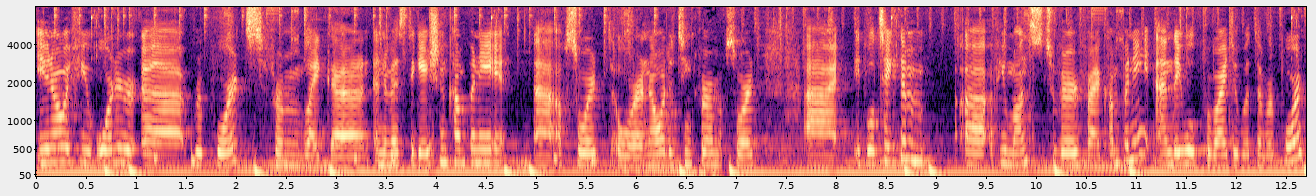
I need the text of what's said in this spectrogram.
you know, if you order a report from like a, an investigation company uh, of sort or an auditing firm of sort, uh, it will take them uh, a few months to verify a company, and they will provide you with a report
